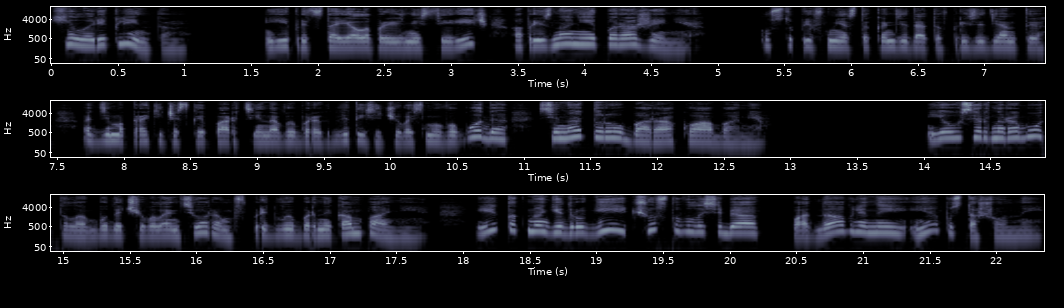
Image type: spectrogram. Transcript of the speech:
Хиллари Клинтон. Ей предстояло произнести речь о признании поражения уступив место кандидата в президенты от Демократической партии на выборах 2008 года сенатору Бараку Обаме. Я усердно работала, будучи волонтером в предвыборной кампании, и, как многие другие, чувствовала себя подавленной и опустошенной.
